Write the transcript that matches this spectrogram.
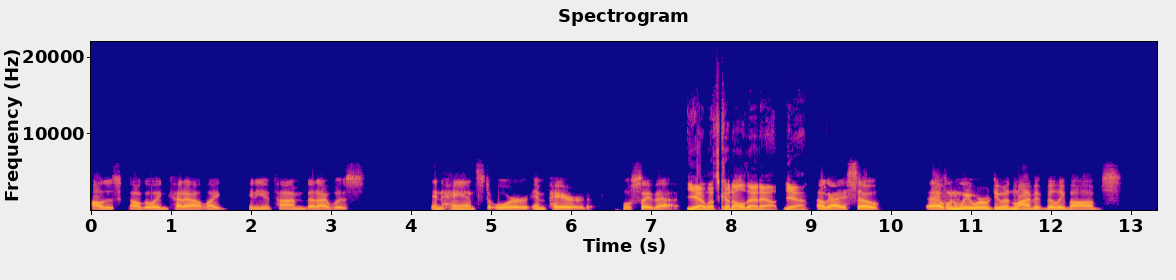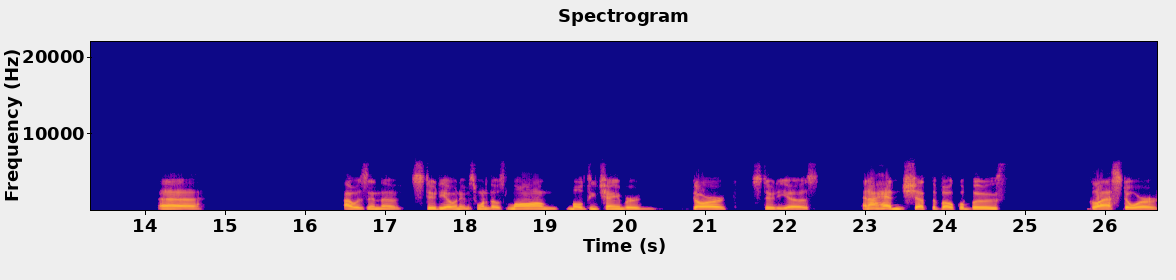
I'll just I'll go ahead and cut out like any time that I was enhanced or impaired. We'll say that. Yeah, let's cut all that out. Yeah. Okay, so uh, when we were doing live at Billy Bob's, uh, I was in the studio, and it was one of those long, multi-chambered, dark studios, and I hadn't shut the vocal booth glass door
